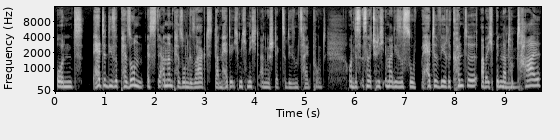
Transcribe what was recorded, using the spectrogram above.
Und hätte diese Person es der anderen Person gesagt, dann hätte ich mich nicht angesteckt zu diesem Zeitpunkt. Und es ist natürlich immer dieses so hätte, wäre, könnte, aber ich bin mhm. da total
